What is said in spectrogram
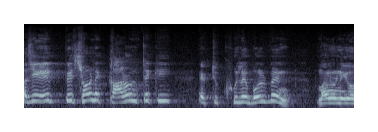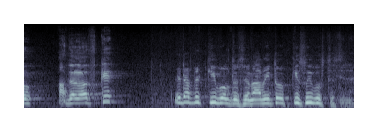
আচ্ছা এর পেছনে কারণটা কি একটু খুলে বলবেন মাননীয় আদালতকে? এটা আপনি কি বলতেছেন? আমি তো কিছুই বুঝতেছি না।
